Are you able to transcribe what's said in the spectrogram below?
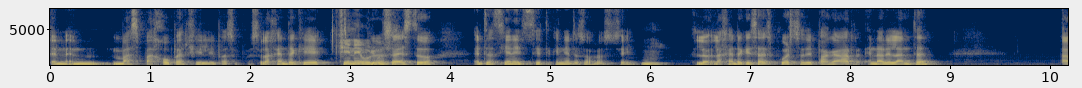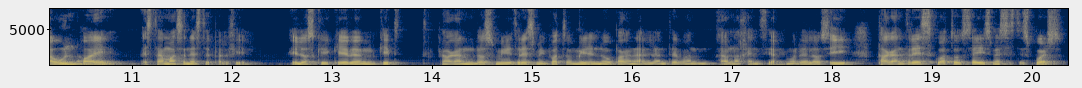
en, en, más bajo perfil, por supuesto. La gente que, 100 euros. que usa esto entre 100 y 500 euros, sí. Mm. La gente que está dispuesto de pagar en adelante, aún hoy está más en este perfil. Y los que quieren, que pagan 2.000, 3.000, 4.000, no pagan adelante, van a una agencia de modelos y pagan 3, 4, 6 meses después.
